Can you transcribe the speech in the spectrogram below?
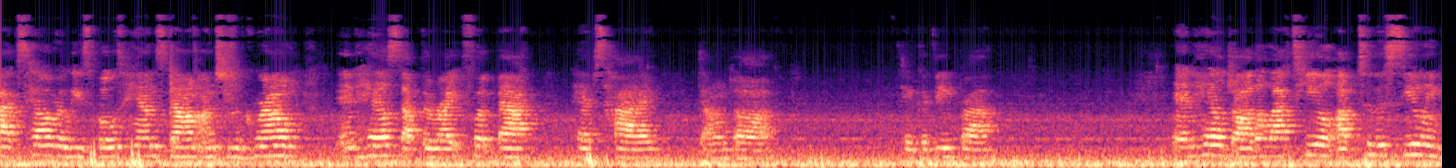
Exhale, release both hands down onto the ground. Inhale, step the right foot back, hips high, down dog. Take a deep breath. Inhale, draw the left heel up to the ceiling,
